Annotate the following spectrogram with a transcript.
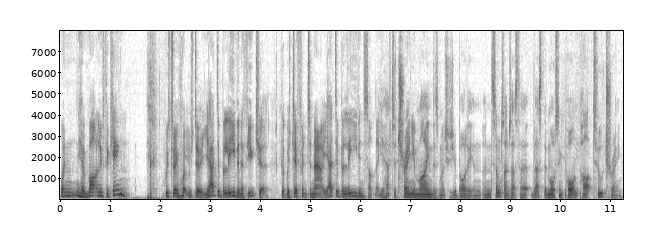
when you know Martin Luther King was doing what he was doing, you had to believe in a future that was different to now. You had to believe in something. You have to train your mind as much as your body, and, and sometimes that's the that's the most important part to train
